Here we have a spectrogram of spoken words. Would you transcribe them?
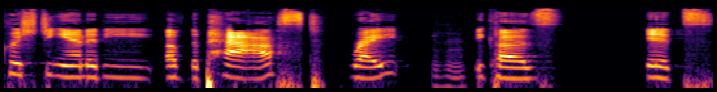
Christianity of the past, right? Mm-hmm. Because it's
